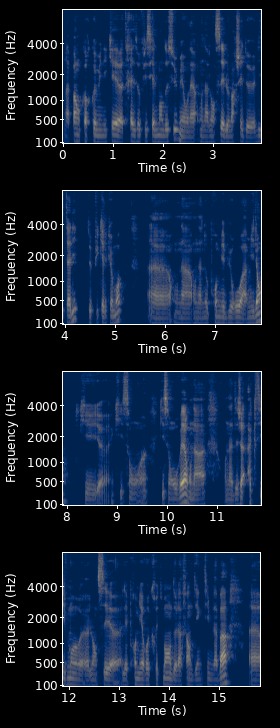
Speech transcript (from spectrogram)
on n'a pas encore communiqué très officiellement dessus, mais on a, on a lancé le marché de l'Italie depuis quelques mois. on, a, on a nos premiers bureaux à Milan qui, qui, sont, qui sont ouverts. On a, on a déjà activement lancé les premiers recrutements de la founding team là-bas. Euh,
